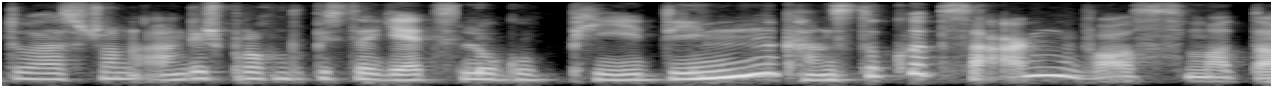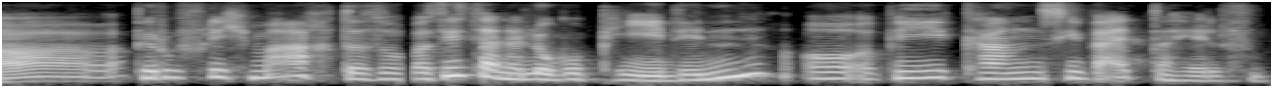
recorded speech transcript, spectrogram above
Du hast schon angesprochen, du bist ja jetzt Logopädin. Kannst du kurz sagen, was man da beruflich macht? Also was ist eine Logopädin? Wie kann sie weiterhelfen?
